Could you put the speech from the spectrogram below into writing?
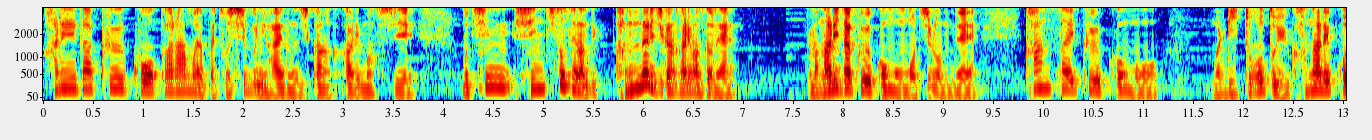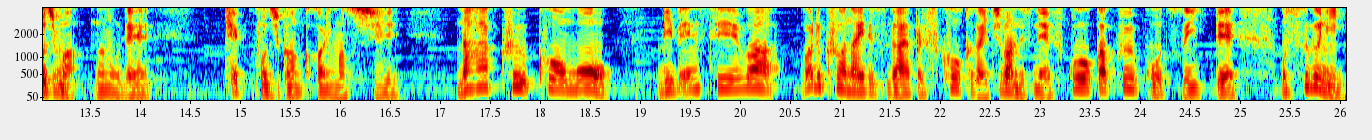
羽田空港からもやっぱり都市部に入るの時間かかりますしもう新千歳なんてかなり時間かかりますよね。まあ、成田空港ももちろんで関西空港も、まあ、離島というか離れ小島なので結構時間かかりますし那覇空港も利便性は悪くはないですがやっぱり福岡が一番ですね福岡空港着いてもうすぐに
